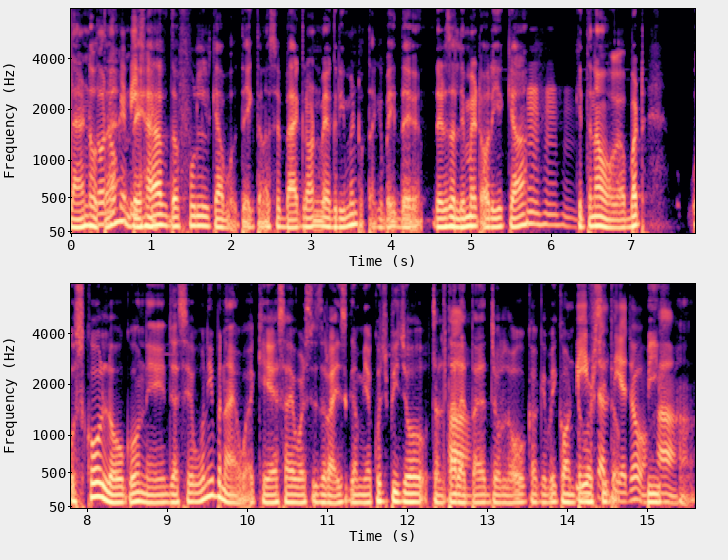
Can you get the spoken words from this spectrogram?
प्लान होता है दे हैव द फुल क्या बोलते हैं एक तरह से बैकग्राउंड में अग्रीमेंट होता है कि भाई देर इज़ अ लिमिट और ये क्या हम्म, हम्म, हम्म। कितना होगा बट उसको लोगों ने जैसे वो नहीं बनाया हुआ है K S I versus RiceGum या कुछ भी जो चलता हाँ। रहता है जो लोगों का कि भाई चलती तो जो बीफ हाँ हाँ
